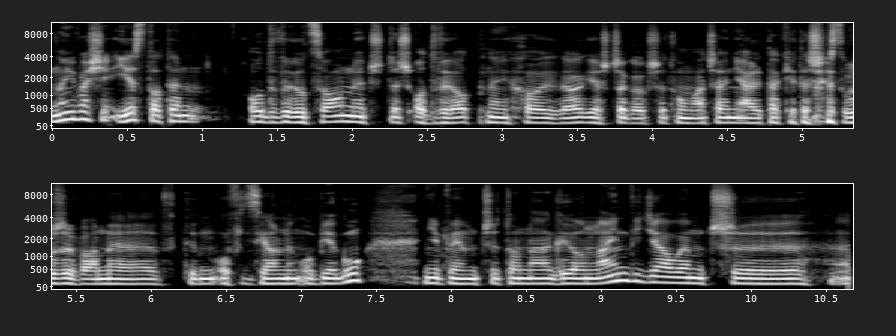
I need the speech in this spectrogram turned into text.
No i właśnie jest to ten odwrócony, czy też odwrotny horror, jeszcze gorsze tłumaczenie, ale takie też jest używane w tym oficjalnym obiegu. Nie wiem, czy to na gry online widziałem, czy e,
